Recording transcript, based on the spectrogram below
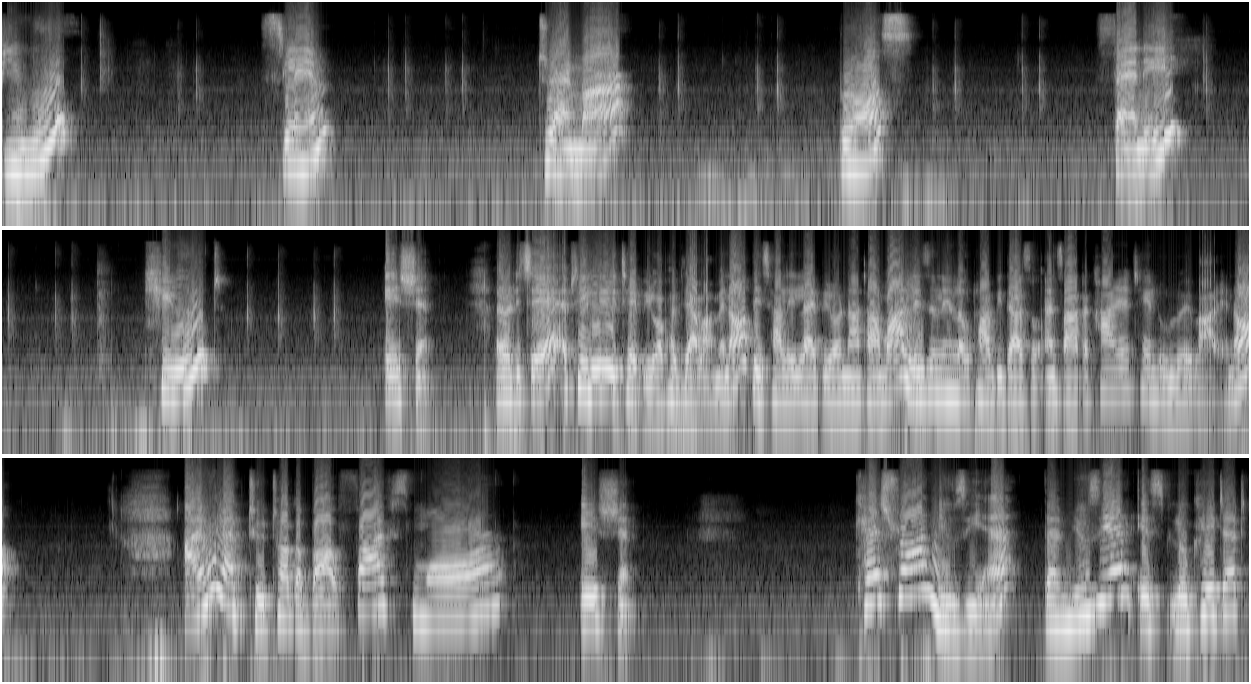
view slim drummer bronze funny cute Asian အဲ့တော့ဒီချက်အဖြေလေးတွေထည့်ပြီးတော့ဖတ်ပြပါမယ်နော်တေချာလေးလိုက်ပြီးတော့နားထောင်ပါ listening လုပ်ထားပြီးသားဆို answer တစ်ခါတည်းထည့်လို့လွယ်ပါတယ်နော် I would like to talk about five small Asian Kesra Museum The museum is located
